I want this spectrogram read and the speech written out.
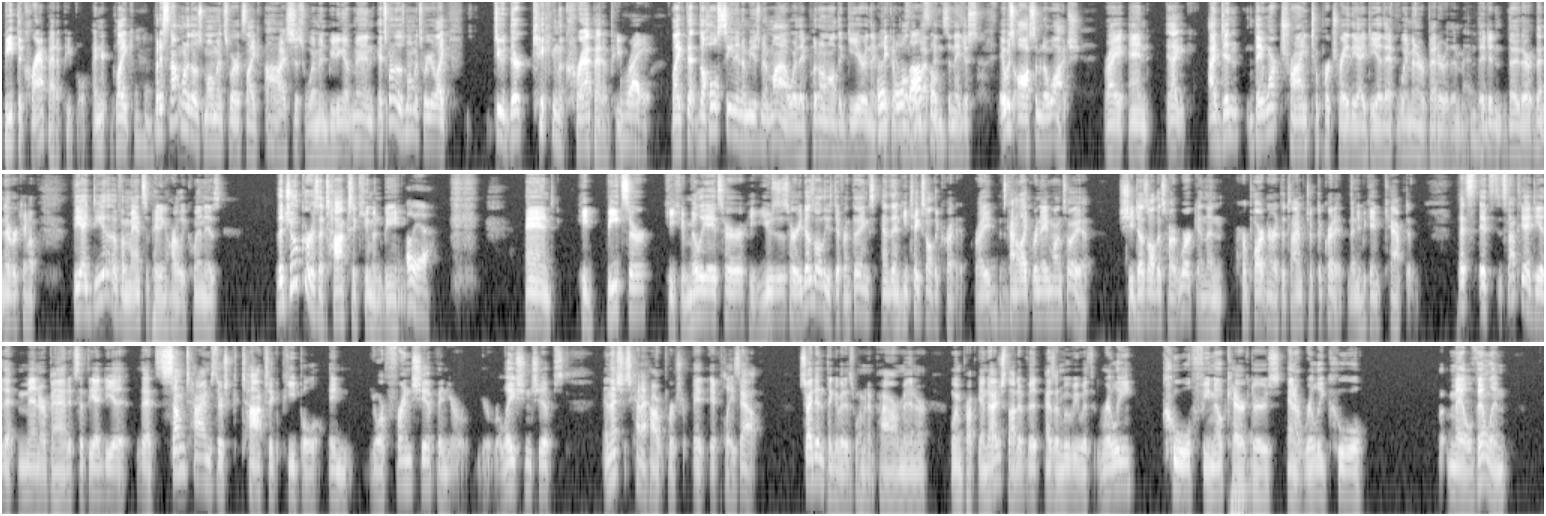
beat the crap out of people, and like Mhm. but it's not one of those moments where it's like, oh, it's just women beating up men. It's one of those moments where you're like, dude, they're kicking the crap out of people. Right. Like that the whole scene in Amusement Mile where they put on all the gear and they It pick up all the awesome. weapons and they just it was awesome to watch. Right. And like I didn't they weren't trying to portray the idea that women are better than men. Mm-hmm. They didn't they, they- that never came up. The idea of emancipating Harley Quinn is the Joker is a toxic human being Oh yeah. and he beats her he humiliates her he uses her he does all these different things and then he takes all the credit right it's Mhm. kind of like renee montoya she does all this hard work and then her partner at the time took the credit then he became captain that's it's it's not the idea that men are bad it's that the idea that sometimes there's toxic people in your friendship and your your relationships and that's just kind of how it, portray- it it plays out so i didn't think of it as women empowerment or women propaganda i just thought of it as a movie with really cool female characters and a really cool male villain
